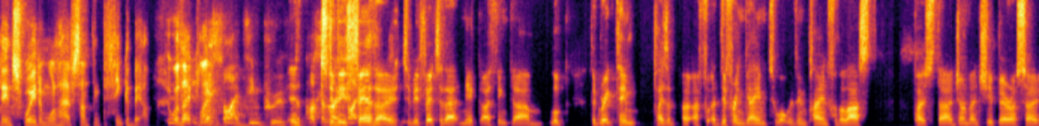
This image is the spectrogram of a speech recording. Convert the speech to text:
then Sweden will have something to think about. Who are they playing? Their sides improved. The Kosovo to be side fair, though, to be fair to that, Nick, I think um, look, the Greek team plays a, a, a different game to what we've been playing for the last post uh, John Van Schip era. So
